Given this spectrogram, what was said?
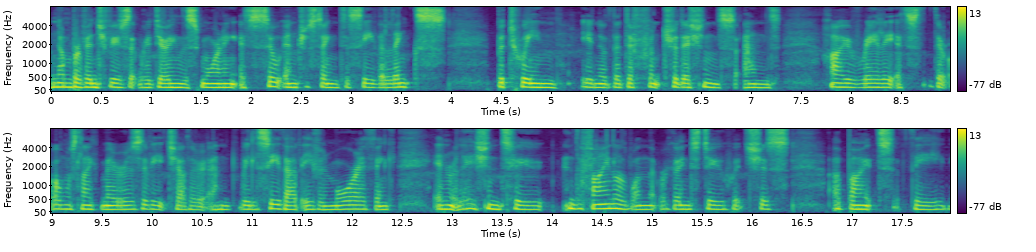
number of interviews that we're doing this morning, it's so interesting to see the links between you know the different traditions and how really it's they're almost like mirrors of each other, and we'll see that even more, I think, in relation to the final one that we're going to do, which is about the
